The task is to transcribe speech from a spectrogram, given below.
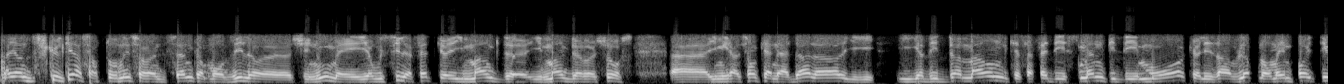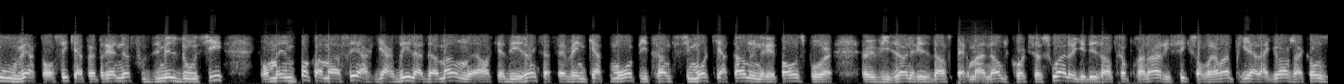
Ben, il y a une difficulté à se retourner sur une scène, comme on dit là, euh, chez nous, mais il y a aussi le fait qu'il manque de, il manque de ressources. Euh, Immigration Canada, là, il, il y a des demandes que ça fait des semaines puis des mois que les enveloppes n'ont même pas été ouvertes. On sait qu'il y a à peu près 9 ou 10 000 dossiers qui n'ont même pas commencé à regarder la demande, alors qu'il y a des gens que ça fait 24 mois puis 36 mois qui attendent une réponse pour un, visa, une résidence permanente, quoi que ce soit. Là. Il y a des entrepreneurs ici qui sont vraiment pris à la gorge à cause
